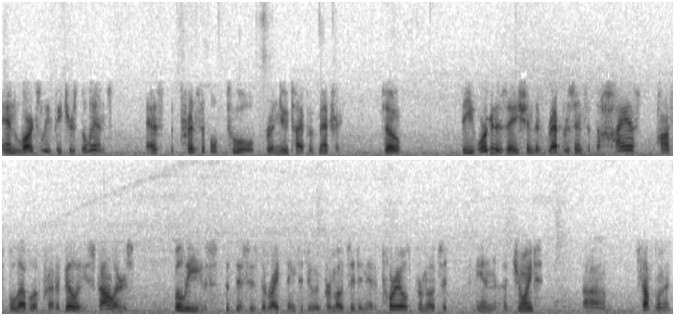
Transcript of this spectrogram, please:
and largely features the lens as the principal tool for a new type of metric. So the organization that represents at the highest possible level of credibility, scholars, believes that this is the right thing to do and promotes it in editorials, promotes it in a joint um, supplement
